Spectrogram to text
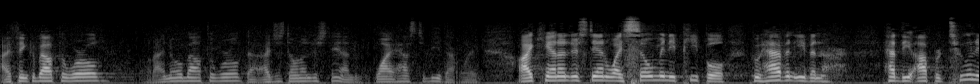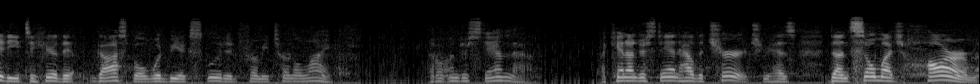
I think about the world, what I know about the world, I just don't understand why it has to be that way. I can't understand why so many people who haven't even had the opportunity to hear the gospel would be excluded from eternal life. I don't understand that. I can't understand how the church, who has done so much harm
